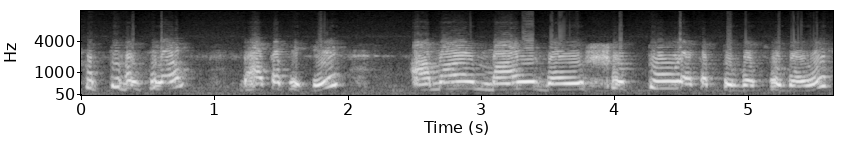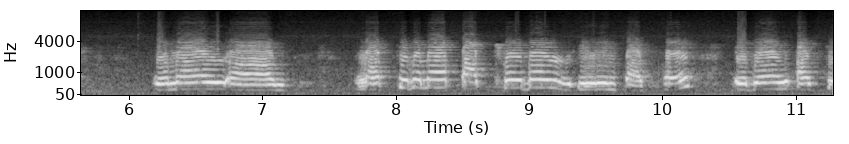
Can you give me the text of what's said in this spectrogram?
সত্যি বলছিলাম ঢাকা থেকে। আমার মায়ের বয়স সত্তর একাত্তর বছর বয়স। ওনার আহ, রাত্রেবেলা পাঁচ ছয়বার ইউরিন পাস হয় এবং আজকে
